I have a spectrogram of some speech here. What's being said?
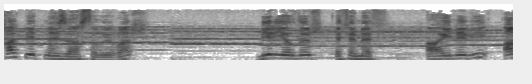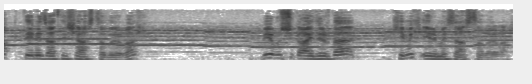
kalp yetmezliği hastalığı var. 1 yıldır FMF ailevi Akdeniz ateşi hastalığı var. Bir buçuk aydır da kemik erimesi hastalığı var.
